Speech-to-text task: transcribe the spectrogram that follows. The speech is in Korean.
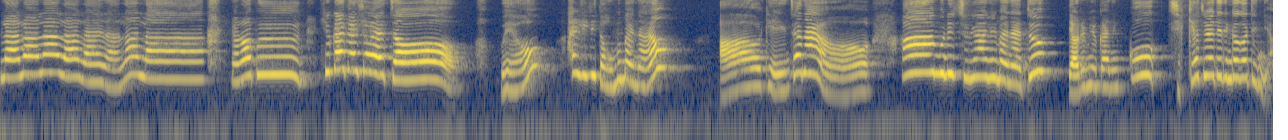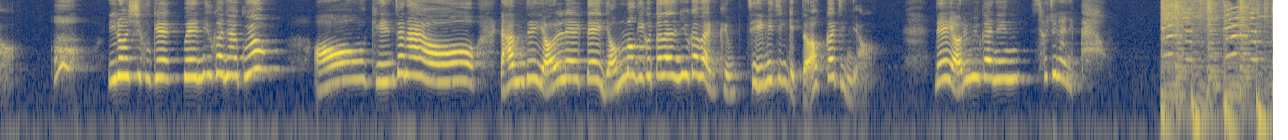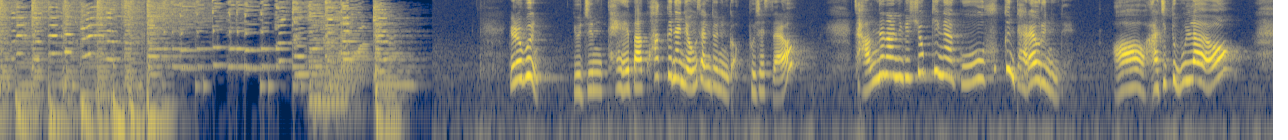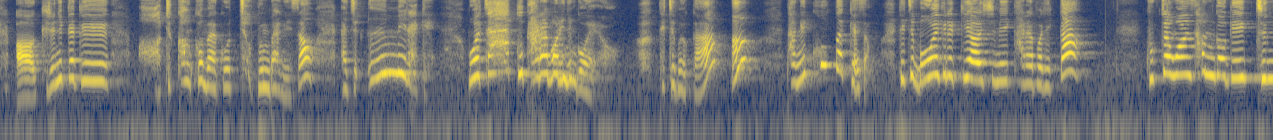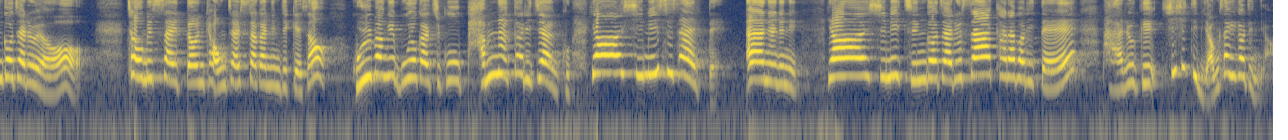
라라라라라라라 여러분 휴가 가셔야죠. 왜요? 할 일이 너무 많아요? 아 괜찮아요. 아무리 중요한 일 많아도 여름 휴가는 꼭 지켜줘야 되는 거거든요. 헉, 이런 시국에 웬 휴가냐고요? 어, 괜찮아요. 남들 열낼 때 엿먹이고 떠나는 휴가만큼 재미진 게 또 없거든요. 내 여름 휴가는 소중하니까요. 여러분, 요즘 대박 화끈한 영상 도는 거 보셨어요? 장난 아니게 쇼킹하고 후끈 달아오르는데, 아, 아직도 몰라요? 어, 그러니까 그 어두컴컴하고 좁은 방에서 아주 은밀하게 뭘 자꾸 갈아버리는 거예요. 대체 뭘까? 어? 방에 콕 박혀서 대체 뭘 그렇게 열심히 갈아버릴까? 국정원 선거 개입 증거 자료요. 처음에 수사했던 경찰 수사관님들께서 골방에 모여가지고 밤낮 가리지 않고 열심히 수사할 때, 아니, 아니, 아니, 열심히 증거 자료 싹 갈아버릴 때, 바로 그 CCTV 영상이거든요.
